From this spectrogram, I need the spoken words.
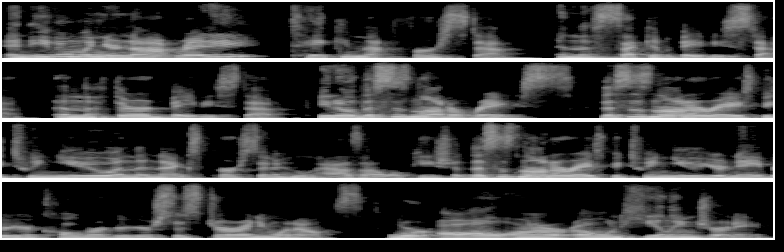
And even when you're not ready, taking that first step and the second baby step and the third baby step. You know, this is not a race. This is not a race between you and the next person who has alopecia. This is not a race between you, your neighbor, your coworker, your sister, or anyone else. We're all on our own healing journey.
